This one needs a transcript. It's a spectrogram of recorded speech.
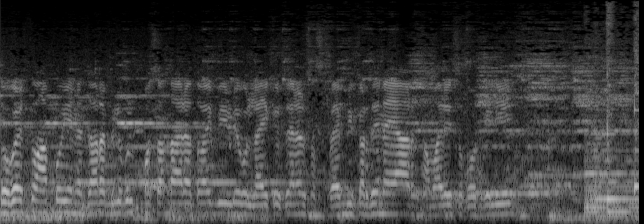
तो गैस तो आपको ये नज़ारा बिल्कुल पसंद आ रहा है तो भाई वीडियो को लाइक और चैनल सब्सक्राइब भी कर देना यार हमारे सपोर्ट के लिए।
